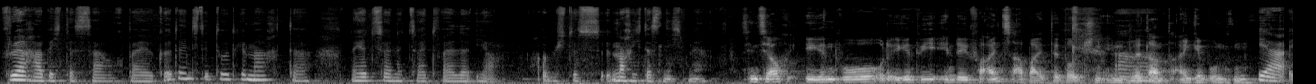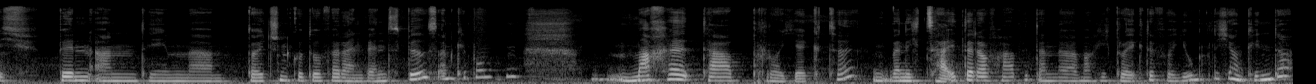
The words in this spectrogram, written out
Früher habe ich das auch bei Goethe-Institut gemacht. Äh, jetzt eine Zeit, weil ja, ich das, mache ich das nicht mehr. Sind Sie auch irgendwo oder irgendwie in die Vereinsarbeit der Deutschen in ah, Lettland eingebunden? Ja, ich bin an dem äh, Deutschen Kulturverein Ventspils angebunden, mache da Projekte. Wenn ich Zeit darauf habe, dann äh, mache ich Projekte für Jugendliche und Kinder,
